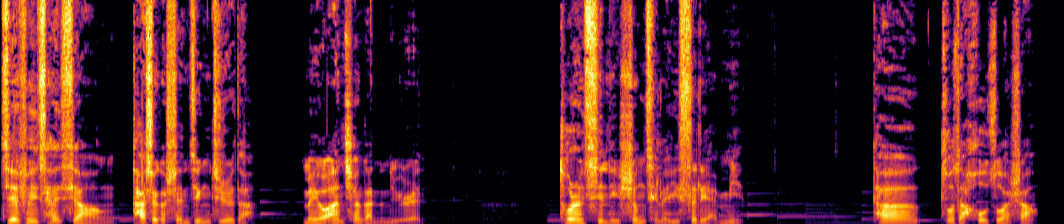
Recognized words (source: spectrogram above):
杰飞猜想，她是个神经质的、没有安全感的女人。突然，心里升起了一丝怜悯。他坐在后座上，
